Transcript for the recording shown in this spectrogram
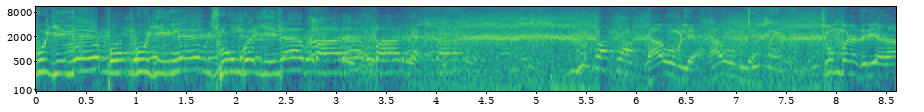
மாங்குயிலே பொங்குயிலே சூம்பையில பாரு. பாரு யாவும் இல்லையா? சூம்பன தெரியாதா?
